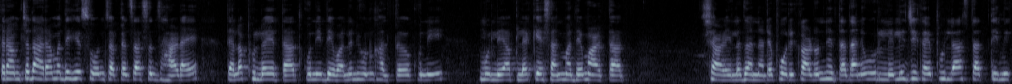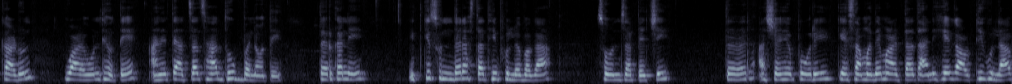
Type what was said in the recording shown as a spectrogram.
तर आमच्या दारामध्ये हे सोनचाप्याचं असं झाड आहे. त्याला फुलं येतात. कुणी देवाला नेऊन घालतं कुणी मुली आपल्या केसांमध्ये माळतात. शाळेला जाणाऱ्या पोरी काढून नेतात आणि उरलेली जी काही फुलं असतात ती मी काढून वाळवून ठेवते आणि त्याचाच हा धूप बनवते. तर का नाही इतकी सुंदर असतात ही फुलं बघा सोनचाप्याची तर असे हे पोरी केसामध्ये माळतात आणि हे गावठी गुलाब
